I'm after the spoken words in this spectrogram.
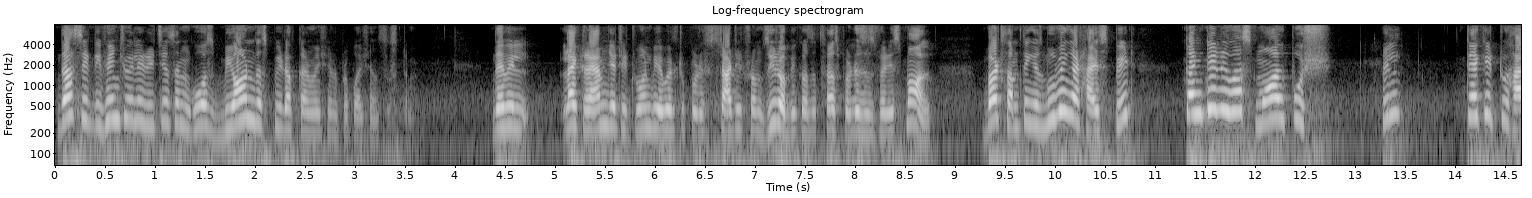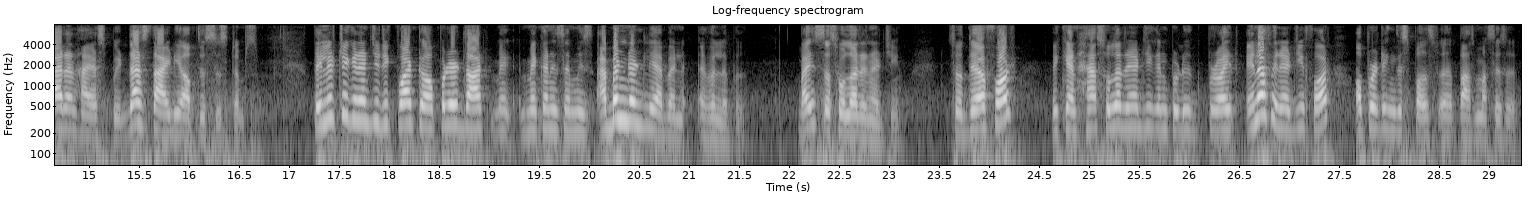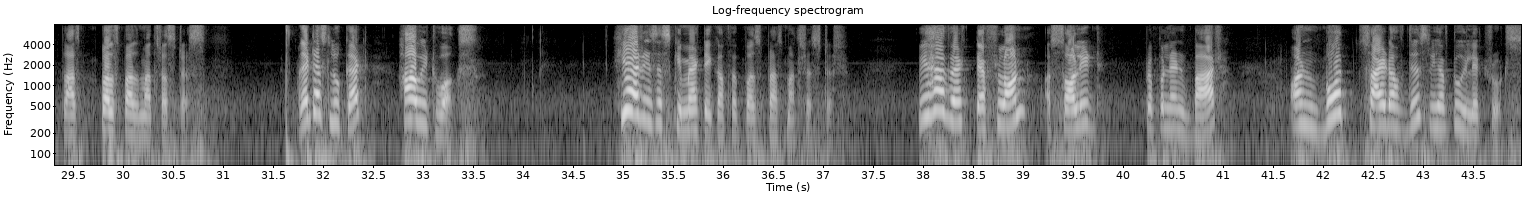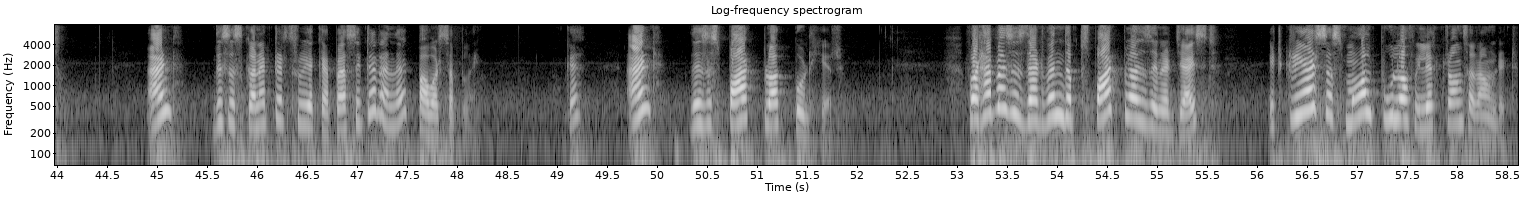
Thus, it eventually reaches and goes beyond the speed of conventional propulsion system. They will like ramjet it will not be able to start it from 0 because the thrust produced is very small, but something is moving at high speed continuous small push will take it to higher and higher speed that is the idea of these systems. The electric energy required to operate that me mechanism is abundantly available by the solar energy. So, therefore, we can have solar energy can produce provide enough energy for operating this pulse uh, plasma pulse plasma thrusters. Let us look at how it works. Here is a schematic of a pulse plasma thruster. We have a Teflon, a solid propellant bar. On both side of this, we have two electrodes and this is connected through a capacitor and a power supply. Okay. And there is a spark plug put here. What happens is that when the spark plug is energized, it creates a small pool of electrons around it.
